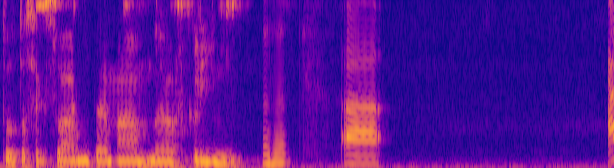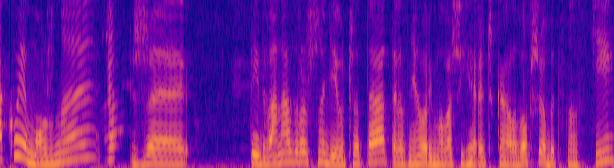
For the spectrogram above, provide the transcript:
toto sexuální téma e, vklíní. Uh-huh. A ako je možné, že tie 12-ročné dievčatá, teraz nehovorím o vašich herečkách, ale vo všeobecnosti,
